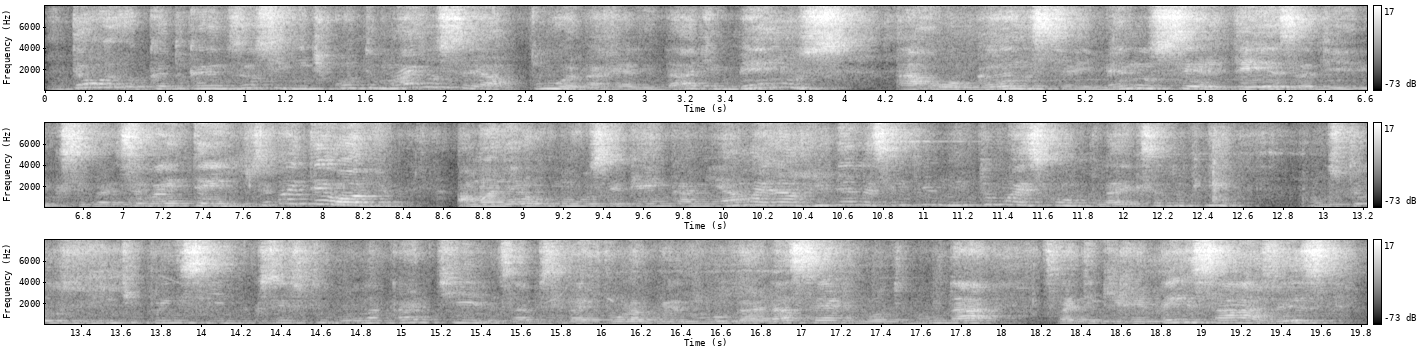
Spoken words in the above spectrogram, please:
Então, o que eu estou querendo dizer é o seguinte, quanto mais você atua na realidade, menos arrogância e menos certeza de que você vai, você vai tendo. Você vai ter, óbvio, a maneira como você quer encaminhar, mas a vida é sempre muito mais complexa do que os teus 20 princípios que você estudou na cartilha, sabe? Você vai pôr num lugar dá certo, no outro não dá. Você vai ter que repensar. Às vezes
